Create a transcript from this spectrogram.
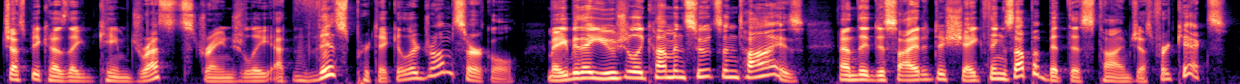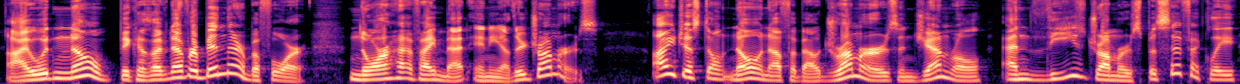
Just because they came dressed strangely at this particular drum circle. Maybe they usually come in suits and ties, and they decided to shake things up a bit this time just for kicks. I wouldn't know because I've never been there before, nor have I met any other drummers. I just don't know enough about drummers in general, and these drummers specifically,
